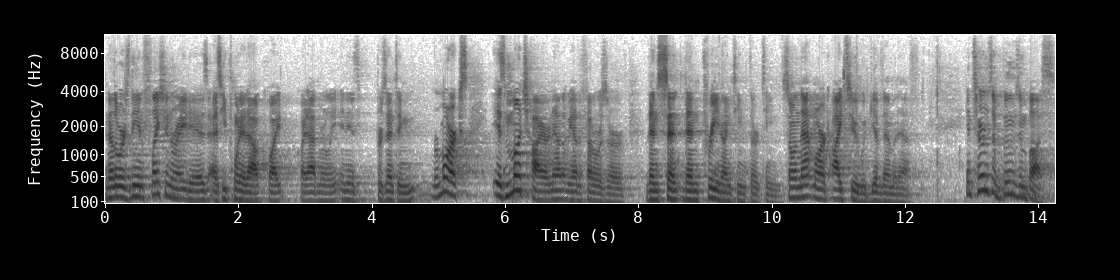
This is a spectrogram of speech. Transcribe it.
In other words, the inflation rate is, as he pointed out quite, quite admirably in his presenting remarks, is much higher now that we have the Federal Reserve than, than pre 1913. So, on that mark, I too would give them an F. In terms of booms and busts,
